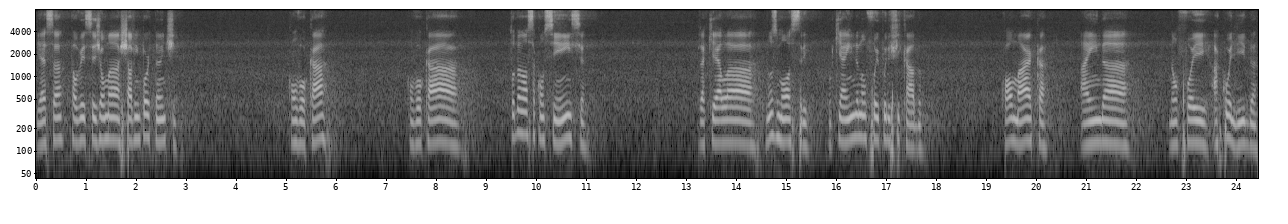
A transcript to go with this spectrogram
E essa talvez seja uma chave importante. Convocar convocar toda a nossa consciência para que ela nos mostre o que ainda não foi purificado, qual marca ainda não foi acolhida,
